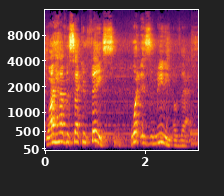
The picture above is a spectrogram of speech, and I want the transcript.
why have a second face? What is the meaning of that?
